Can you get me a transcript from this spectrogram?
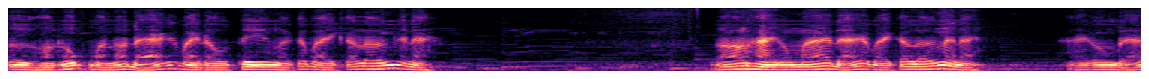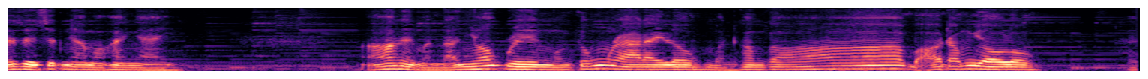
Từ hồi lúc mà nó đẻ cái bầy đầu tiên là cái bầy cá lớn đây nè đó là hai con mái đẻ cái bầy cá lớn này nè. Hai con đẻ suy xích nhau một hai ngày. Đó, thì mình đã nhốt riêng bọn chúng ra đây luôn. Mình không có bỏ trống vô luôn. Thì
